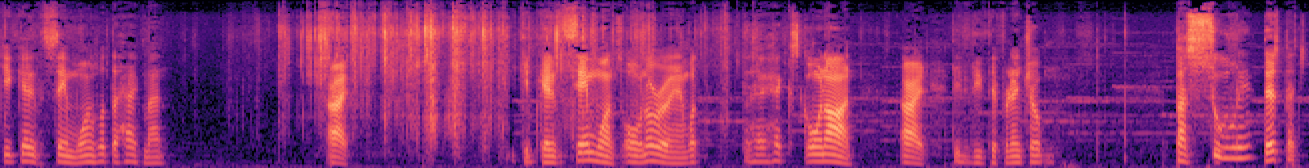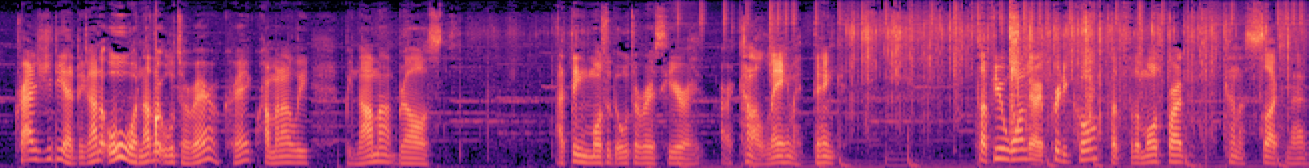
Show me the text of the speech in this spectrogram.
keep getting the same ones. What the heck, man? All right, keep getting the same ones over and over again. What the heck's going on? All right, DDD differential. Basule, Despia Tragedy at the Oh, another ultra rare. Okay, criminally Binama Bros. I think most of the ultra rares here are, are kind of lame. I think. So a few one that are pretty cool, but for the most part, kind of suck, man.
